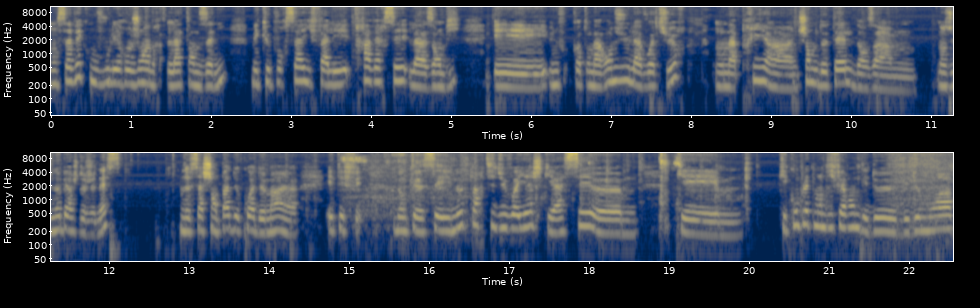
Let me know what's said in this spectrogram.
On savait qu'on voulait rejoindre la Tanzanie, mais que pour ça, il fallait traverser la Zambie. Et une, quand on a rendu la voiture, on a pris une chambre d'hôtel dans, un, dans une auberge de jeunesse ne sachant pas de quoi demain euh, était fait. Donc euh, c'est une autre partie du voyage qui est assez, euh, qui est qui est complètement différente des deux des deux mois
